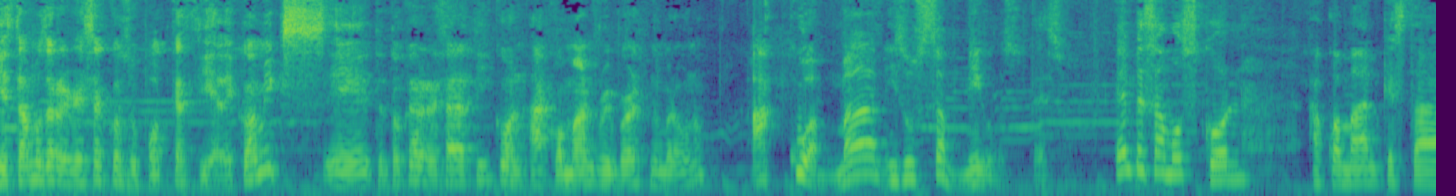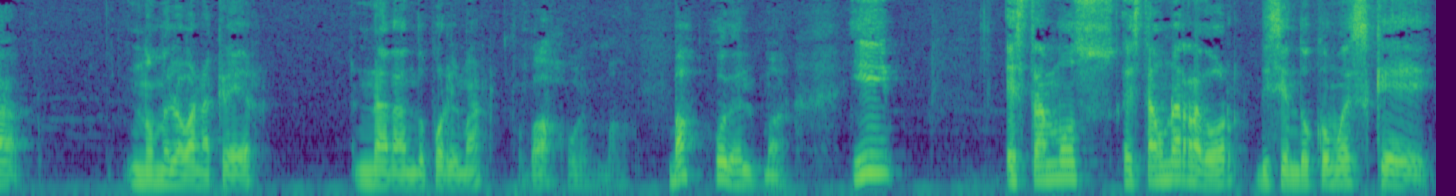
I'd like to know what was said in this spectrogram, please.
Y estamos de regreso con su podcast Día de Cómics. Eh, te toca regresar a ti con Aquaman Rebirth número 1. Aquaman y sus amigos. Eso. Empezamos con Aquaman que está, no me lo van a creer, nadando por el mar, Bajo el mar. bajo del mar. Y estamos, está un narrador diciendo cómo es que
